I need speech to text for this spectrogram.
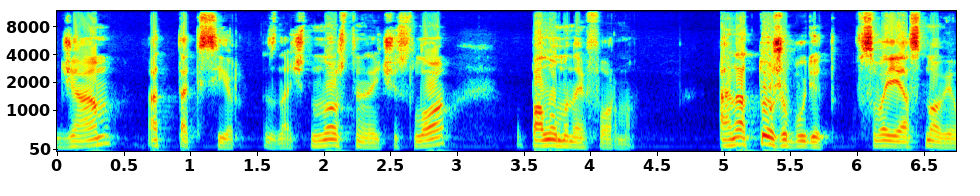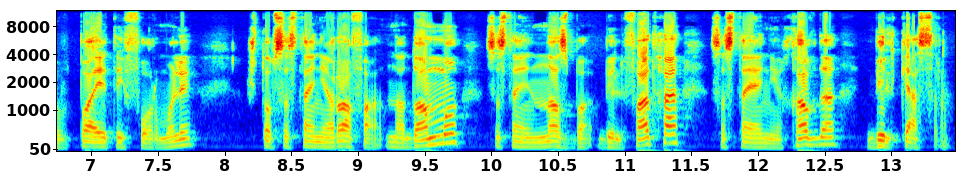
Джам от таксир. Значит множественное число, поломанная форма. Она тоже будет в своей основе по этой формуле, что в состоянии рафа на дамму, состоянии назба бель фатха, состоянии хавда бель касра.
